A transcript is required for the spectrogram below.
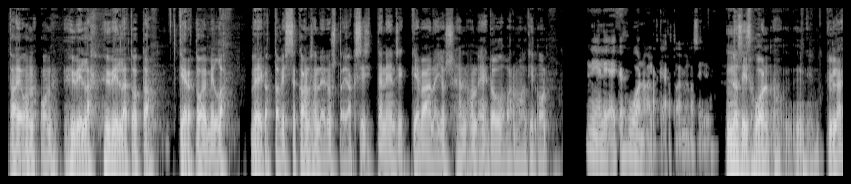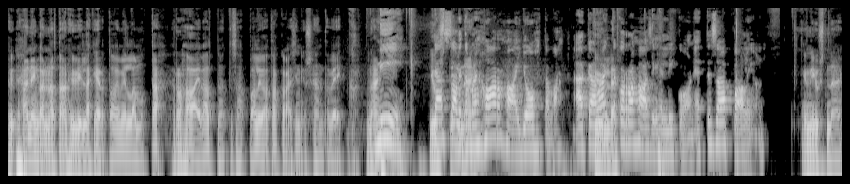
tai on, on hyvillä, hyvillä tota, kertoimilla veikattavissa kansanedustajaksi sitten ensi keväänä, jos hän on ehdolla varmaankin on. Niin, eli eikö huonoilla kertoimilla sillä? No siis huon, kyllä hänen kannaltaan hyvillä kertoimilla, mutta rahaa ei välttämättä saa paljon takaisin, jos häntä veikkaa. Näin. Niin, Justiin tässä oli tämmöinen harhaan johtava. Älkää kyllä. laittako rahaa siihen likoon, ette saa paljon. Just näin,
